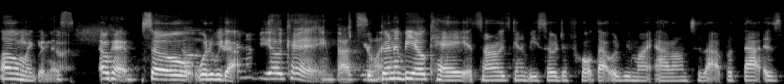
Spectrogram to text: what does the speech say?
Oh my goodness. Okay. So what do we You're got? gonna be okay. That's You're going to be okay. It's not always going to be so difficult. That would be my add on to that. But that is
